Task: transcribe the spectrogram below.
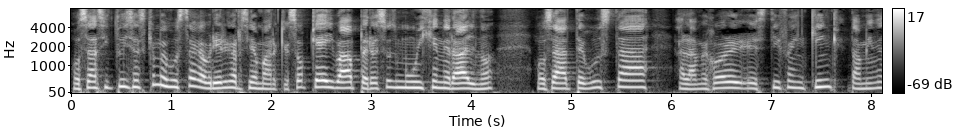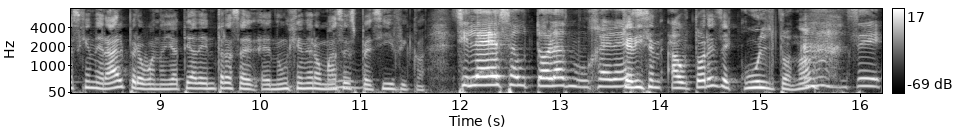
O sea, si tú dices que me gusta Gabriel García Márquez, ok, va, pero eso es muy general, ¿no? O sea, te gusta a lo mejor eh, Stephen King, también es general, pero bueno, ya te adentras a- en un género más específico. Si lees autoras mujeres. Que dicen autores de culto, ¿no? Sí,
